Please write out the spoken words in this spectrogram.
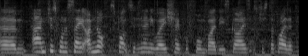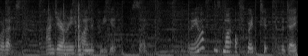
um, and just want to say I'm not sponsored in any way shape or form by these guys. It's just I buy their products and generally find they're pretty good. So there we are. This is my off-grid tip for the day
